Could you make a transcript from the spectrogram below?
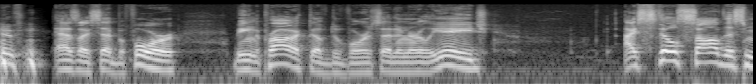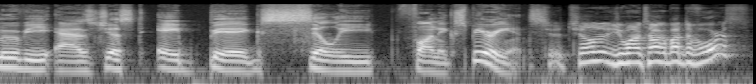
as I said before, being the product of divorce at an early age, I still saw this movie as just a big, silly, fun experience. Children, do you want to talk about divorce?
